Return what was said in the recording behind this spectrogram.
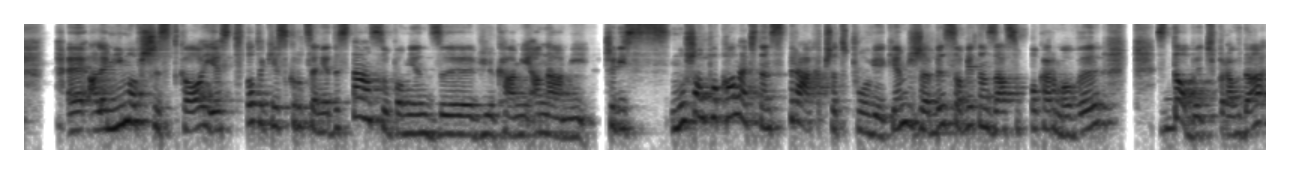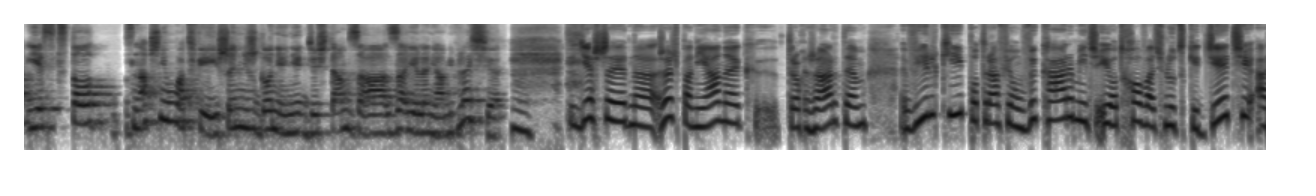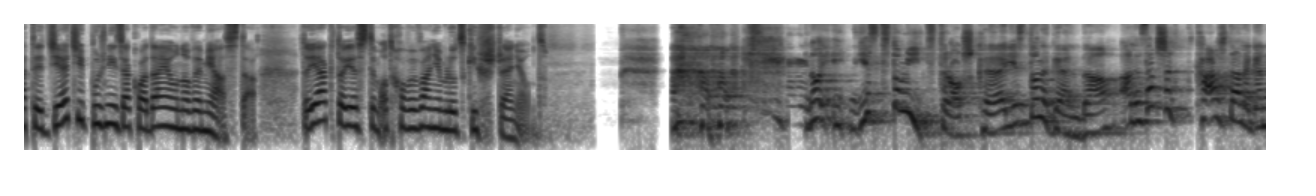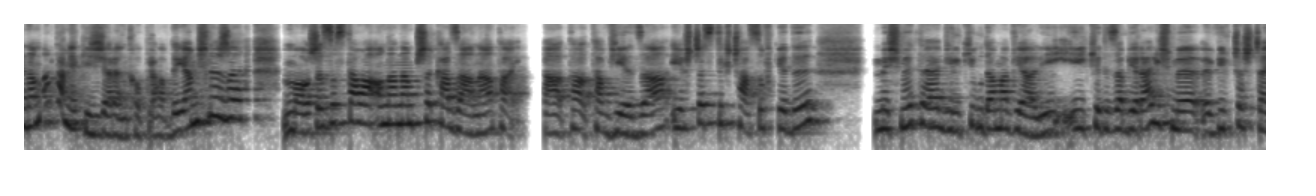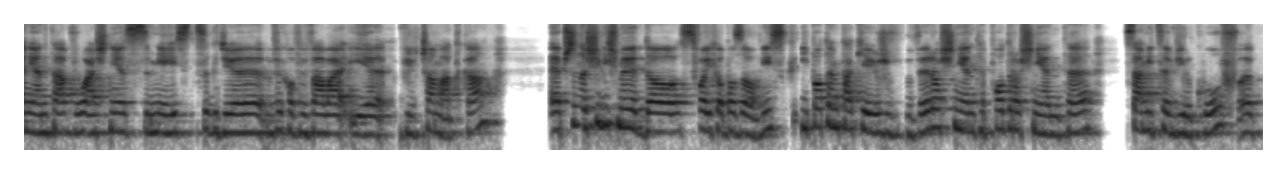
ale mimo wszystko jest to takie skrócenie dystansu pomiędzy wilkami a nami. Czyli muszą pokonać ten strach przed człowiekiem, żeby sobie ten zasób pokarmowy zdobyć, prawda? Jest to znacznie łatwiejsze niż gonienie gdzieś tam za, za jeleniami w lesie. Hmm. Jeszcze jedna rzecz, pan Janek, trochę żartem. Wilki potrafią wykarmić i odchować ludzkie dzieci, a te dzieci później zakładają nowe miasta. To jak to jest z tym odchowywaniem ludzkich szczeniąt? No jest to mit troszkę, jest to legenda, ale zawsze każda legenda ma tam jakieś ziarenko prawdy. Ja myślę, że może została ona nam przekazana, ta, ta, ta, ta wiedza, jeszcze z tych czasów, kiedy myśmy te wilki udamawiali i kiedy zabieraliśmy wilcze szczenięta właśnie z miejsc, gdzie wychowywała je wilcza matka, przynosiliśmy do swoich obozowisk i potem takie już wyrośnięte, podrośnięte samice wilków, e,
